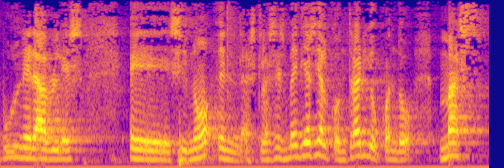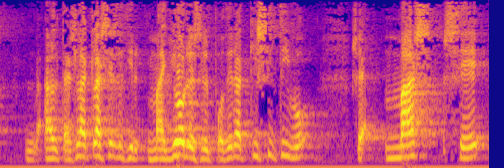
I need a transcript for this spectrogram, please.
vulnerables, sino en las clases medias y al contrario, cuando más alta es la clase, es decir, mayor es el poder adquisitivo, o sea, más se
